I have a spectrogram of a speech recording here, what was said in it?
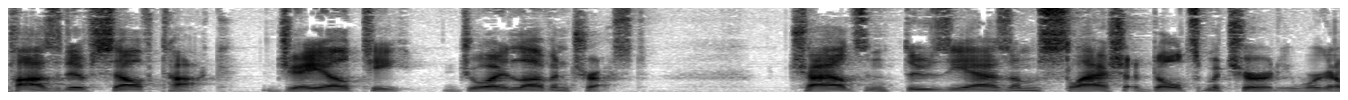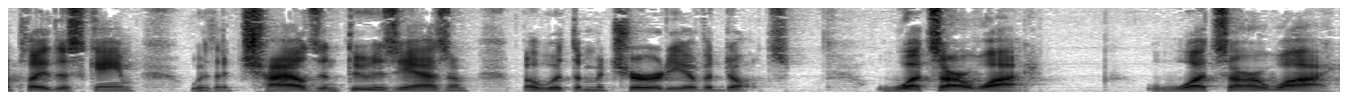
Positive self talk, JLT, joy, love, and trust. Child's enthusiasm slash adult's maturity. We're going to play this game with a child's enthusiasm, but with the maturity of adults. What's our why? What's our why?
